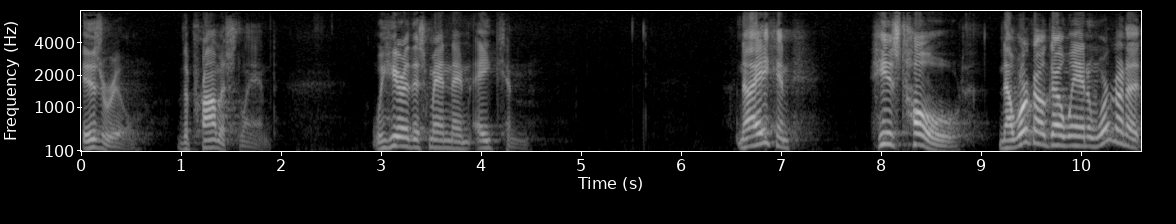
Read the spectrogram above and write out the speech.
Israel, the promised land, we hear this man named Achan. Now, Achan, he is told, now we're going to go in and we're going to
